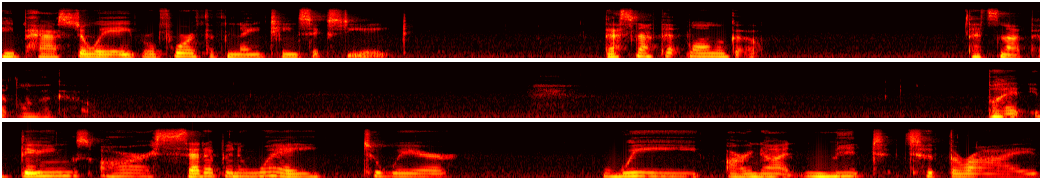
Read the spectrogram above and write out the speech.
he passed away April 4th of 1968. That's not that long ago. That's not that long ago. But things are set up in a way to where we are not meant to thrive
